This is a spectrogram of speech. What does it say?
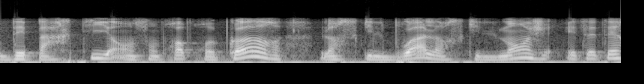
des parties en son propre corps lorsqu'il boit, lorsqu'il mange, etc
